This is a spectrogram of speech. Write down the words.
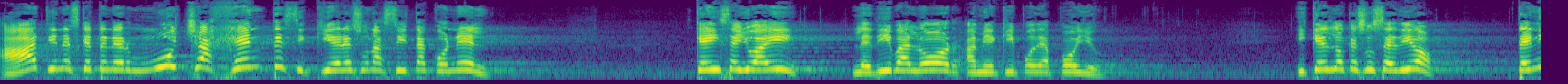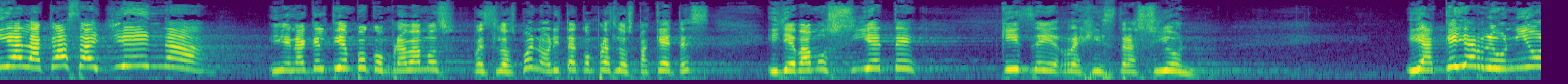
Ah, tienes que tener mucha gente si quieres una cita con él. ¿Qué hice yo ahí? Le di valor a mi equipo de apoyo. ¿Y qué es lo que sucedió? Tenía la casa llena. Y en aquel tiempo comprábamos, pues los, bueno, ahorita compras los paquetes y llevamos siete kits de registración. Y aquella reunión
